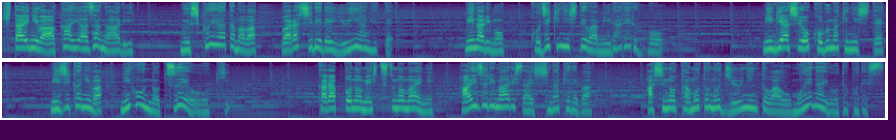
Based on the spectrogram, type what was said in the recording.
額には赤いあざがあり虫食い頭はわらしべで結い上げて身なりも小じにしては見られる方。右足を昆布巻きにして身近には2本の杖を置き空っぽの召使の前に這いずり回りさえしなければ橋のたもとの住人とは思えない男です。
